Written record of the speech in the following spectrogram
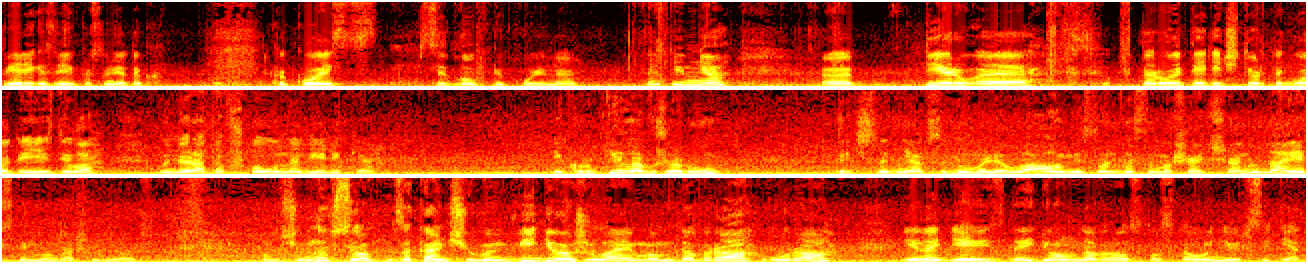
Велик, смотри, просто у меня так... Какое седло прикольное. Кстати, у меня э, перв- э, второй, третий, четвертый год я ездила в Эмиратах в школу на велике. И крутила в жару. Три часа дня все думали, вау, мисс Ольга сумасшедшая. Ну да, есть немного, а что делать. В общем, ну все, заканчиваем видео. Желаем вам добра, ура. И надеюсь, дойдем до Вроцлавского университета.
